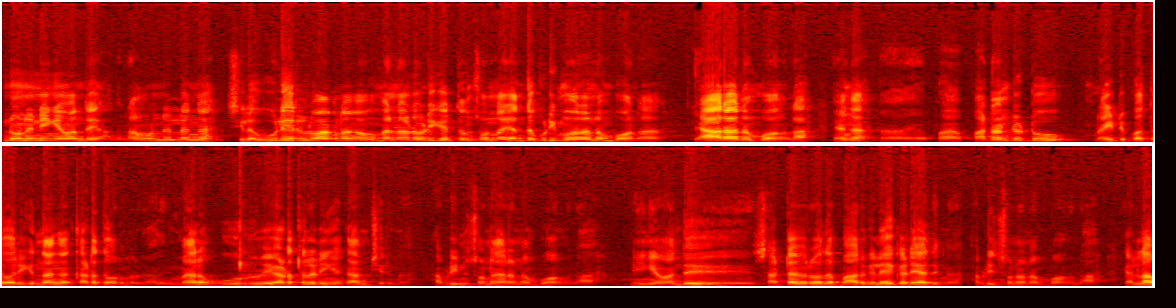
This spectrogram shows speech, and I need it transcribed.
இன்னொன்று நீங்கள் வந்து அதெல்லாம் ஒன்றும் இல்லைங்க. சில ஊழியர்கள் வாங்கினாங்க அவங்க மேலே நடவடிக்கை எடுத்தோம்னு சொன்னால் எந்த குடிமகனாக நம்புவானா? யாராக நம்புவாங்களா? ஏங்க இப்போ ப பன்னெண்டு டு நைட்டு பத்து வரைக்கும் தாங்க கடை திறந்துருக்கு. அதுக்கு மேலே ஒரு இடத்துல நீங்கள் காமிச்சிருங்க அப்படின்னு சொன்னால் யாரை நம்புவாங்களா? நீங்கள் வந்து சட்டவிரோத பார்களே கிடையாதுங்க அப்படின்னு சொன்னால் நம்புவாங்களா? எல்லா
